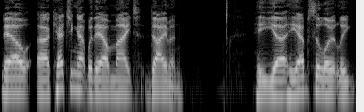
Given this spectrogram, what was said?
Now, uh, catching up with our mate Damon, he uh, he absolutely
